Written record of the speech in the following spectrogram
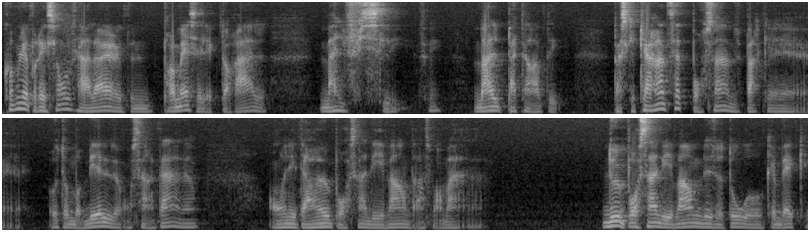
comme l'impression que ça a l'air d'être une promesse électorale mal ficelée, mal patentée. Parce que 47% du parc euh, automobile, on s'entend, là, on est à 1% des ventes en ce moment. 2% des ventes des autos au Québec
